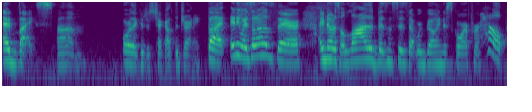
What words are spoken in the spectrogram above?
advice. Um, or they could just check out the journey. But, anyways, when I was there, I noticed a lot of the businesses that were going to SCORE for help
